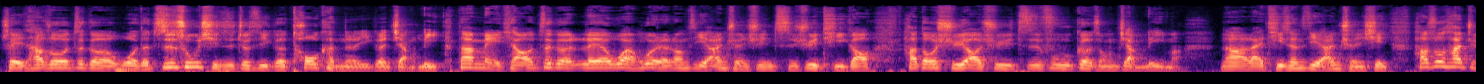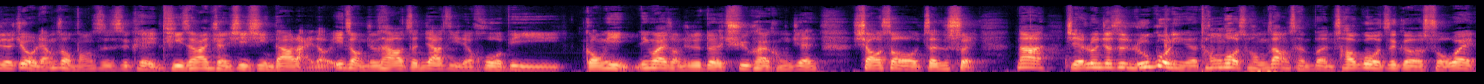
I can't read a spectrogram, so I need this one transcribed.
所以他说这个我的支出其实就是一个 token 的一个奖励。那每条这个 layer one 为了让自己安全性持续提高，他都需要去支付各种奖励嘛，那来提升自己的安全性。他说他觉得就有两种方式是可以提升安全性吸引大家来的，一种就是他要增加自己的货币供应，另外一种就是对区块空间销售征税。那结论就是，如果你的通货膨胀成本超过这个所谓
